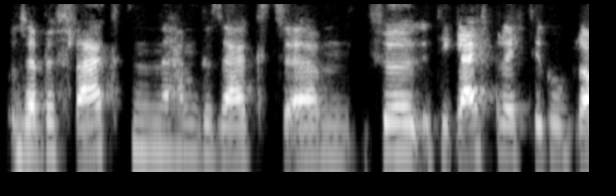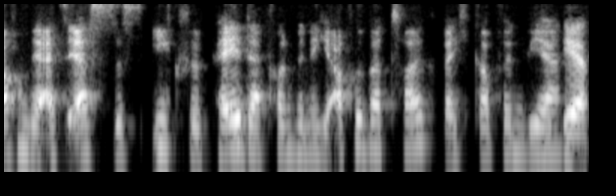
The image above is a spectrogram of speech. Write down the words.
unserer Befragten haben gesagt, ähm, für die Gleichberechtigung brauchen wir als erstes Equal Pay. Davon bin ich auch überzeugt, weil ich glaube, wenn wir yeah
